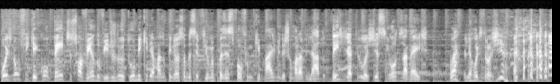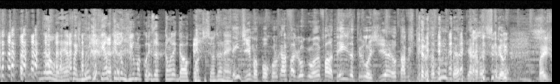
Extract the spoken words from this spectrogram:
Pois não fiquei contente só vendo vídeos no YouTube e queria mais opiniões sobre esse filme, pois esse foi o filme que mais me deixou maravilhado desde a trilogia Senhor dos Anéis. Ué, ele errou de trilogia? Não, é, faz muito tempo que ele não viu uma coisa tão legal quanto o Senhor dos Anéis. Entendi, mas pô, quando o cara fala Rogue One fala desde a trilogia, eu tava esperando, né? Guerra nas Estrelas. Mas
